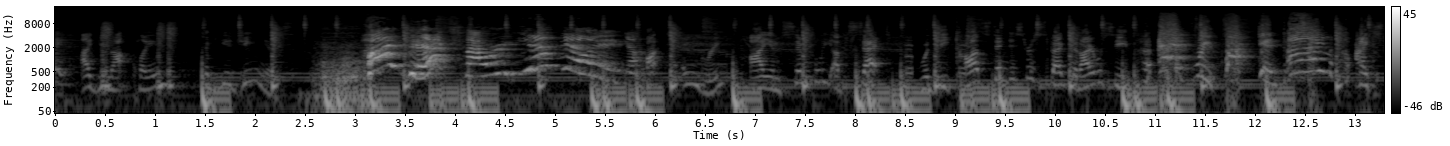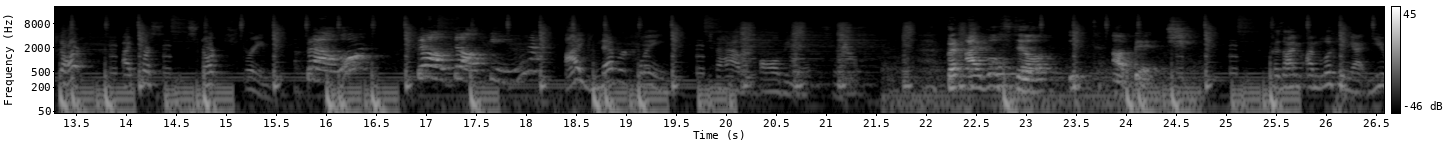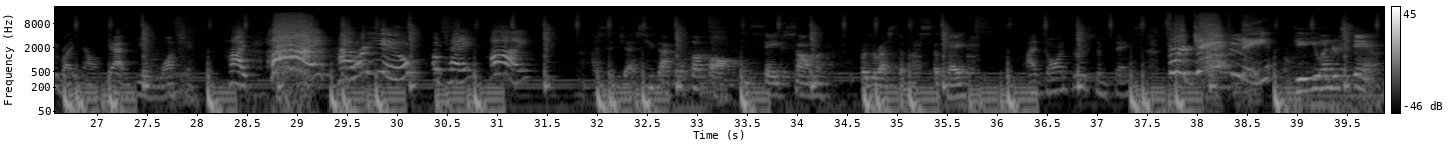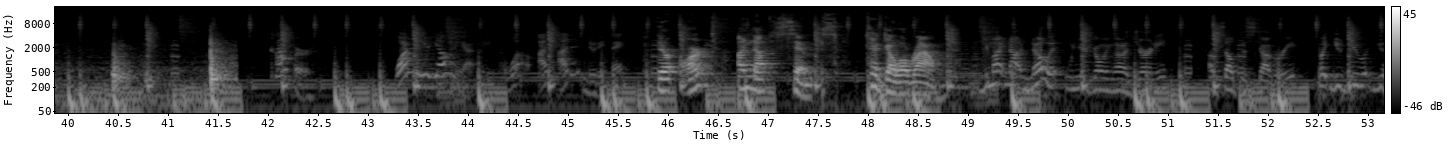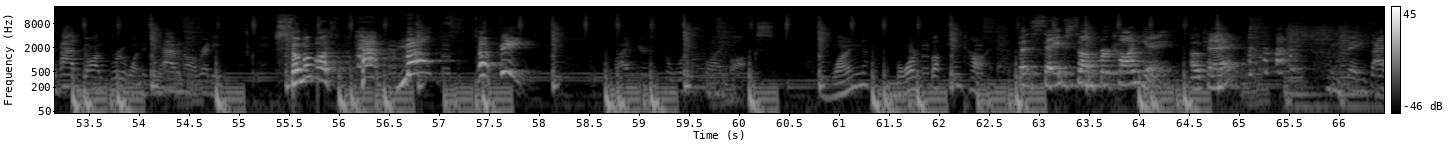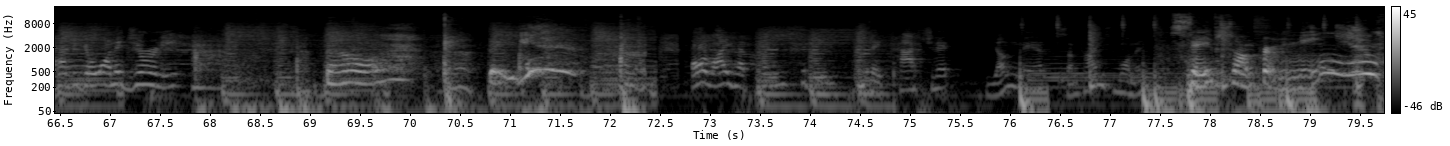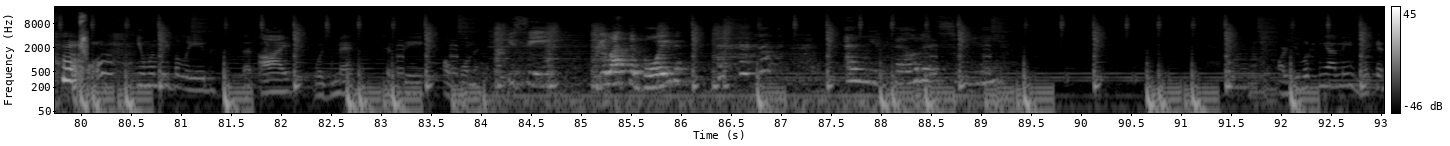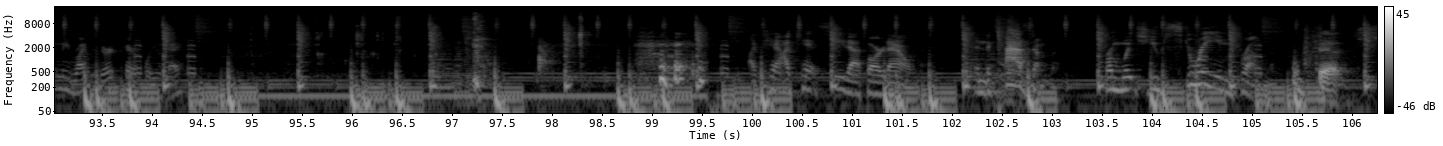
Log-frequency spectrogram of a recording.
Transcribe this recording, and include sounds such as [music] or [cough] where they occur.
I, I do not claim to be a genius. Hi, bitch! How are you doing? I'm not angry. I am simply upset with the constant disrespect that I receive every fucking time I start, I press start stream. Bella? Belle Delphine? I've never claimed to have all the answers. But I will still eat a bitch. Because I'm, I'm looking at you right now. Yeah, you watching. Hi. Hi! How are you? Okay, hi. I suggest you back the fuck off and save some for the rest of us, okay? I've gone through some things. Forgive me! Do you understand? Copper, why are you yelling at me? Well, I, I didn't do anything. There aren't enough simps to go around. You might not know it when you're going on a journey of self-discovery, but you do you have gone through one if you haven't already. Some of us have mouths to feed! One more fucking time. But save some for Kanye, okay? [laughs] Some things. I had to go on a journey. Belle. Baby. All I have claimed to be is a passionate young man, sometimes woman, Save some for me. genuinely believed that I was meant to be a woman. You see, you left the void. [laughs] and we felt it, sweetie. Are you looking at me? Look at me right very carefully, okay? I can't I can't see that far down. In the chasm from which you scream from. Bitch.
